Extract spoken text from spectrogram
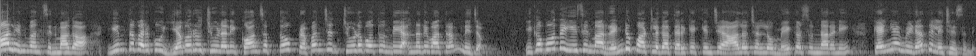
all in one సినిమాగా. ఇంతవరకు ఎవరూ చూడని కాన్సెప్ట్తో ప్రపంచం చూడబోతుంది అన్నది మాత్రం నిజం. ఇకపోతే ఈ సినిమా రెండు పార్ట్లుగా తెరకెక్కించే ఆలోచనలో మేకర్స్ ఉన్నారని కెన్యా మీడియా తెలియజేసింది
